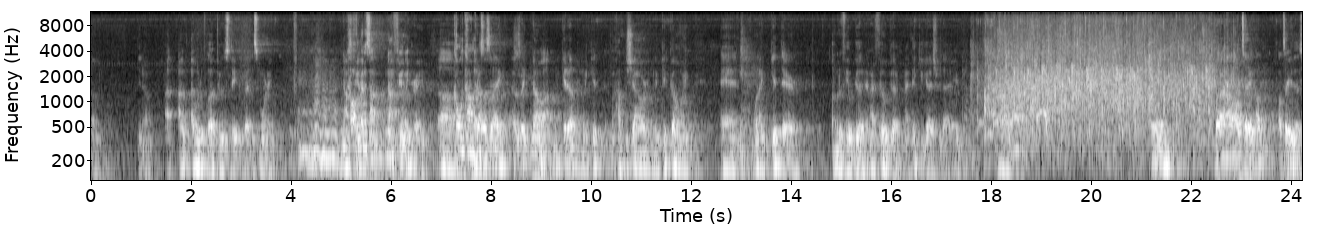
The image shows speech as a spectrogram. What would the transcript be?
Um, you know, I, I, I would have loved to have stayed in bed this morning not, Cough feel, medicine. not, not feeling great. Um, Cold compress. I was like, I was like, no, I'm gonna get up, I'm gonna get, I'm gonna hop the shower, I'm gonna get going, and when I get there, I'm gonna feel good, and I feel good, and I thank you guys for that. Um, and, but I, I'll tell you, I'll, I'll tell you this,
